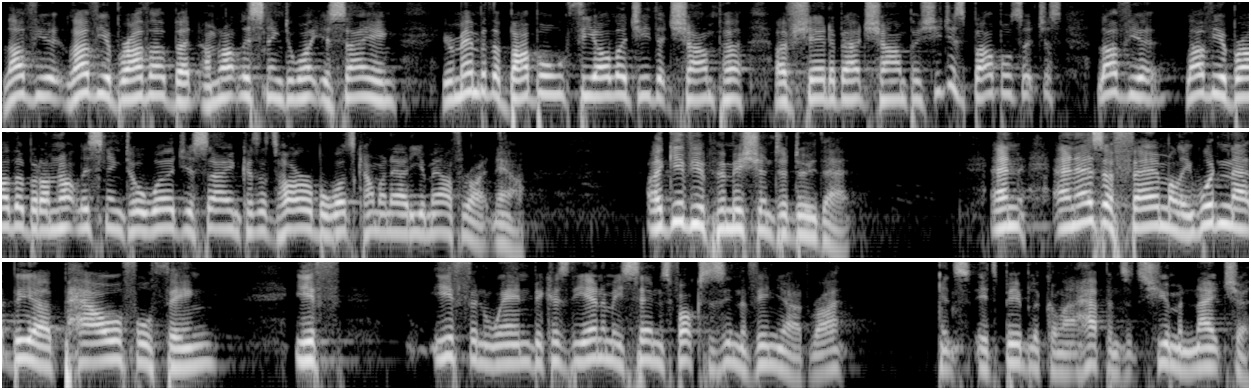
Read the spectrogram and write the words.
Love you, love your brother, but I'm not listening to what you're saying. You remember the bubble theology that Shampa, I've shared about Shampa? She just bubbles it, just love you, love your brother, but I'm not listening to a word you're saying because it's horrible what's coming out of your mouth right now. I give you permission to do that. And, and as a family, wouldn't that be a powerful thing if, if and when, because the enemy sends foxes in the vineyard, right? It's, it's biblical and it happens. It's human nature.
